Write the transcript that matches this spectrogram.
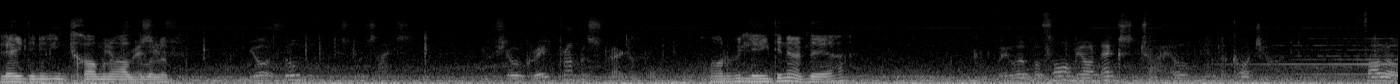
Lady'nin intikamını aldı Dragonborn. Harbi Lady nerede ya? We will perform your next trial in the courtyard. Follow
